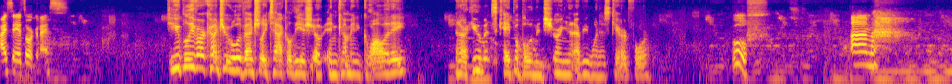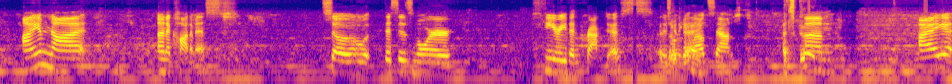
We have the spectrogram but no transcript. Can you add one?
I say it's organized. Do you believe our country will eventually tackle the issue of income inequality? And are humans capable of ensuring that everyone is cared for? Oof. Um, I am not an economist, so this is more theory than practice. There's going to be a loud sound. That's good. Um, I.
